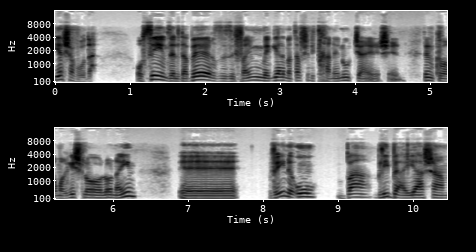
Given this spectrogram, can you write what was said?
יש עבודה. עושים, זה לדבר, זה, זה לפעמים מגיע למצב של התחננות שכבר מרגיש לא, לא נעים. אה, והנה הוא בא בלי בעיה שם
